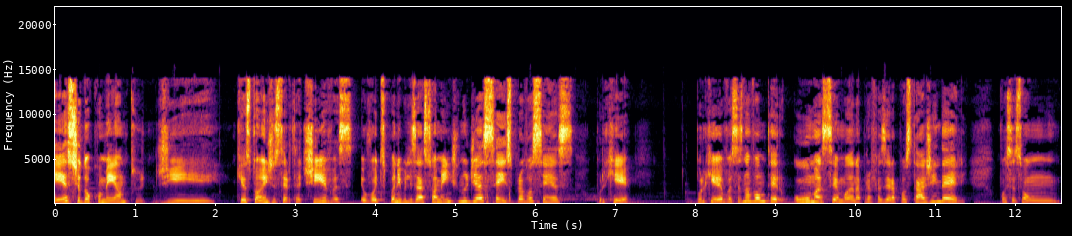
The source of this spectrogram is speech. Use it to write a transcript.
Este documento de questões dissertativas eu vou disponibilizar somente no dia 6 para vocês. Por quê? porque vocês não vão ter uma semana para fazer a postagem dele. Vocês vão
